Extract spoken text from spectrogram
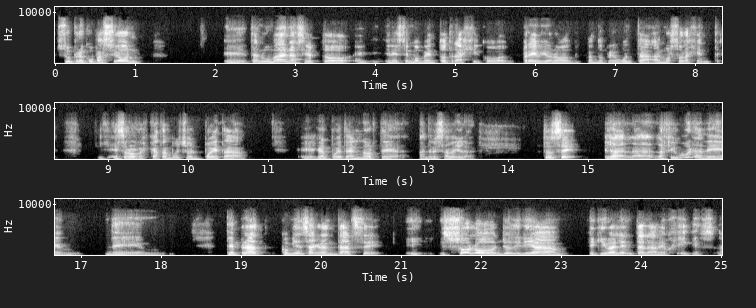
su preocupación eh, tan humana, ¿cierto? En, en, ese momento trágico previo, ¿no? Cuando pregunta, ¿almorzó la gente? Eso lo rescata mucho el poeta el gran poeta del norte, Andrés Sabela. Entonces, la, la, figura de, de, de, Prat comienza a agrandarse y solo, yo diría, equivalente a la de O'Higgins, ¿eh?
